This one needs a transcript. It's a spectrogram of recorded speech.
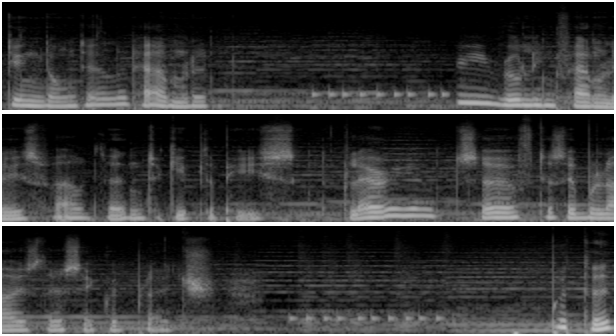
Ding Dong Dell, and Hamelin. Three ruling families vowed then to keep the peace, and the clarion served to symbolize their sacred pledge. But then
